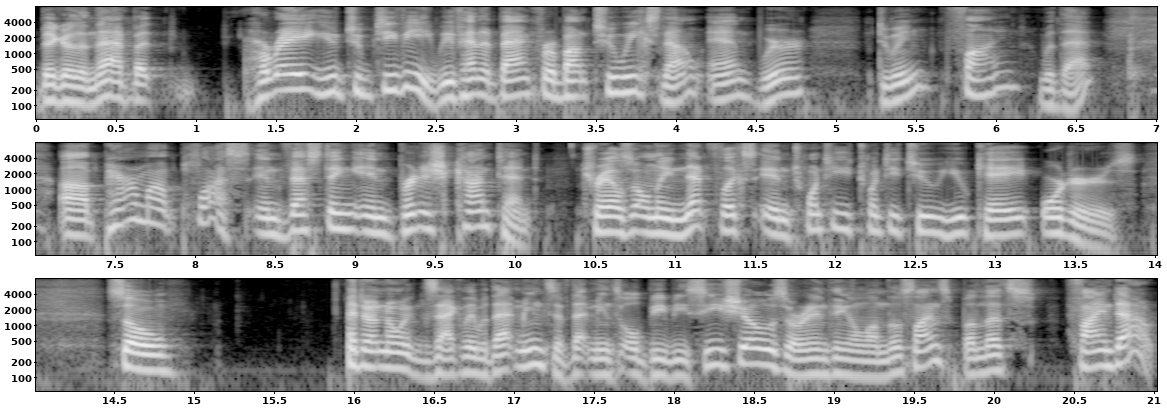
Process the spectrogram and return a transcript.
bigger than that. But hooray, YouTube TV. We've had it back for about two weeks now, and we're doing fine with that. Uh, Paramount Plus investing in British content trails only Netflix in 2022 UK orders. So I don't know exactly what that means, if that means old BBC shows or anything along those lines, but let's find out.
